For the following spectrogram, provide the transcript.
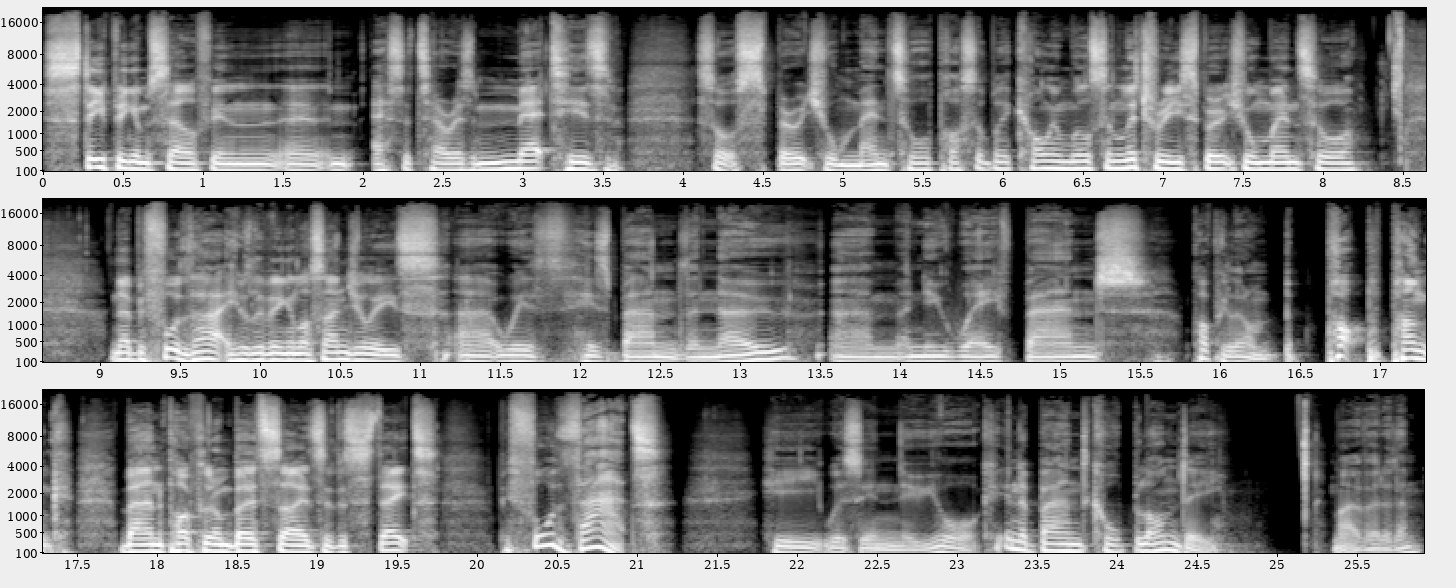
steeping himself in uh, esotericism. Met his sort of spiritual mentor, possibly Colin Wilson, literary spiritual mentor. Now, before that, he was living in Los Angeles uh, with his band The No, um, a new wave band, popular on pop punk band, popular on both sides of the state. Before that, he was in New York in a band called Blondie. Might have heard of them.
